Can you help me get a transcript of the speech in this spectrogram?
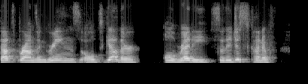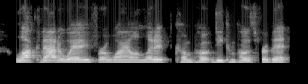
that's browns and greens all together already. So they just kind of lock that away for a while and let it compo- decompose for a bit.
